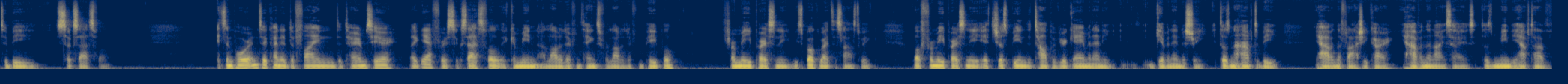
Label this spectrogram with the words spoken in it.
to be successful. It's important to kind of define the terms here. Like Yeah. for successful, it can mean a lot of different things for a lot of different people. For me personally, we spoke about this last week, but for me personally, it's just being the top of your game in any given industry. It doesn't have to be you having the flashy car, you having the nice house. It doesn't mean you have to have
